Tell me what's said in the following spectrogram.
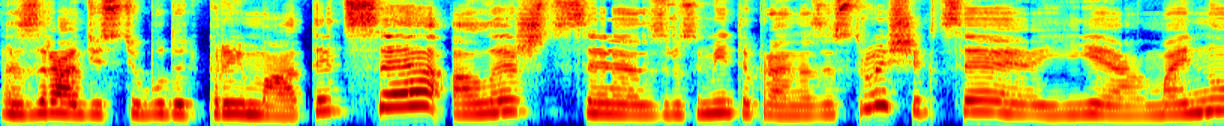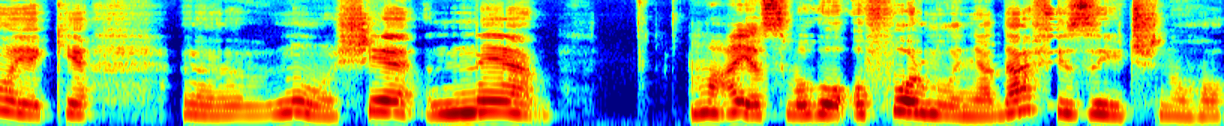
з радістю будуть приймати це, але ж це, зрозумійте правильно, застройщик це є майно, яке е, ну, ще не має свого оформлення да, фізичного.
